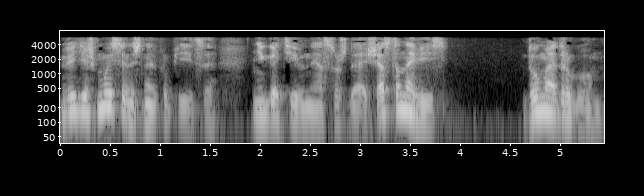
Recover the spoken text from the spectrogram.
Видишь, мысли начинают крупиться, негативные, осуждающие. Остановись. Думай о другом.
